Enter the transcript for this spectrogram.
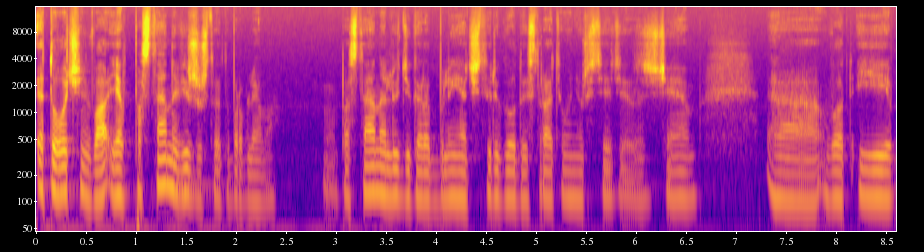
это очень важно. Я постоянно вижу, что это проблема. Постоянно люди говорят, блин, я 4 года истратил в университете, зачем? А, вот, и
